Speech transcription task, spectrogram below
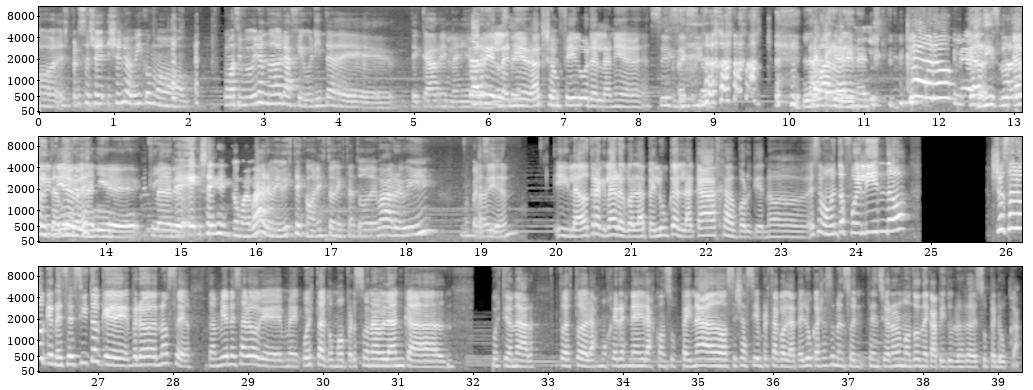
por eso yo, yo lo vi como como si me hubieran dado la figurita de, de Carrie en la nieve. Carrie en la nieve, action figure en la nieve. Sí, sí, sí. la, Barbie. En el... Claro. Carrie también en la nieve. Claro. Eh, eh, ya que como el Barbie, ¿viste? Con esto que está todo de Barbie. Muy parecido. Está bien. Y la otra, claro, con la peluca en la caja, porque no. Ese momento fue lindo. Yo es algo que necesito que. Pero no sé. También es algo que me cuesta como persona blanca cuestionar todo esto de las mujeres negras con sus peinados. Ella siempre está con la peluca. Ya se mencionó en un montón de capítulos lo de su peluca.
